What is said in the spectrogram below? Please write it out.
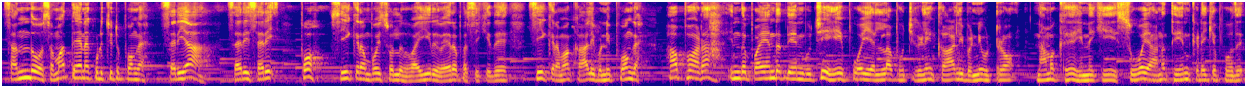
சந்தோஷமாக தேனை குடிச்சிட்டு போங்க. சரியா? சரி சரி. போ. சீக்கிரம் போய் சொல்லு. வயிறு வேற பசிக்குது. சீக்கிரமாக காலி பண்ணி போங்க. அப்பாடா இந்த பயந்த தேன் பூச்சி போய் எல்லா பூச்சிகளையும் காலி பண்ணி விட்டுரும். நமக்கு இன்னைக்கு சுவையான தேன் கிடைக்க போகுது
